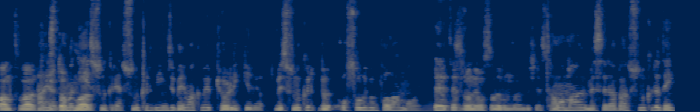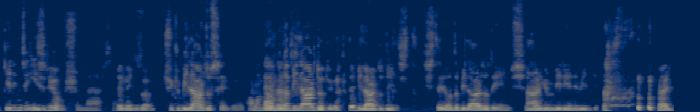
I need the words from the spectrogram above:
bant var, 3 Aynen top ama var. niye snooker? Yani snooker deyince benim aklıma hep curling geliyor. Ve snooker O'Sullivan falan mı oynuyor? Evet evet mesela? Ronnie O'Sullivan'ın öyle şey. Tamam abi mesela ben snooker'a denk gelince izliyormuşum meğerse. E ne güzel. Çünkü bilardo seviyorum. Ama ben buna Eğlenceli. bilardo diyorum. De bilardo değil işte. İşte adı bilardo değilmiş. Her Tabii. gün bir yeni bilgi.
